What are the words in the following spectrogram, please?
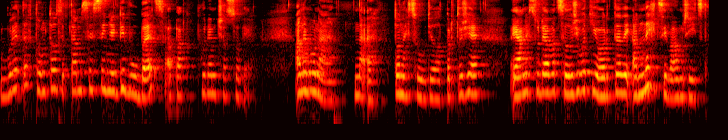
Budete v tomto, zeptám se si někdy vůbec a pak půjdeme časově. A nebo ne, ne, to nechci udělat, protože já nechci dávat celoživotní ortely a nechci vám říct,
